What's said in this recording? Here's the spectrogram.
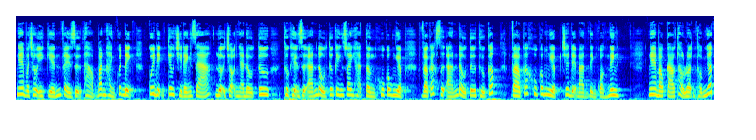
nghe và cho ý kiến về dự thảo ban hành quyết định quy định tiêu chí đánh giá, lựa chọn nhà đầu tư thực hiện dự án đầu tư kinh doanh hạ tầng khu công nghiệp và các dự án đầu tư thứ cấp vào các khu công nghiệp trên địa bàn tỉnh Quảng Ninh nghe báo cáo thảo luận thống nhất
